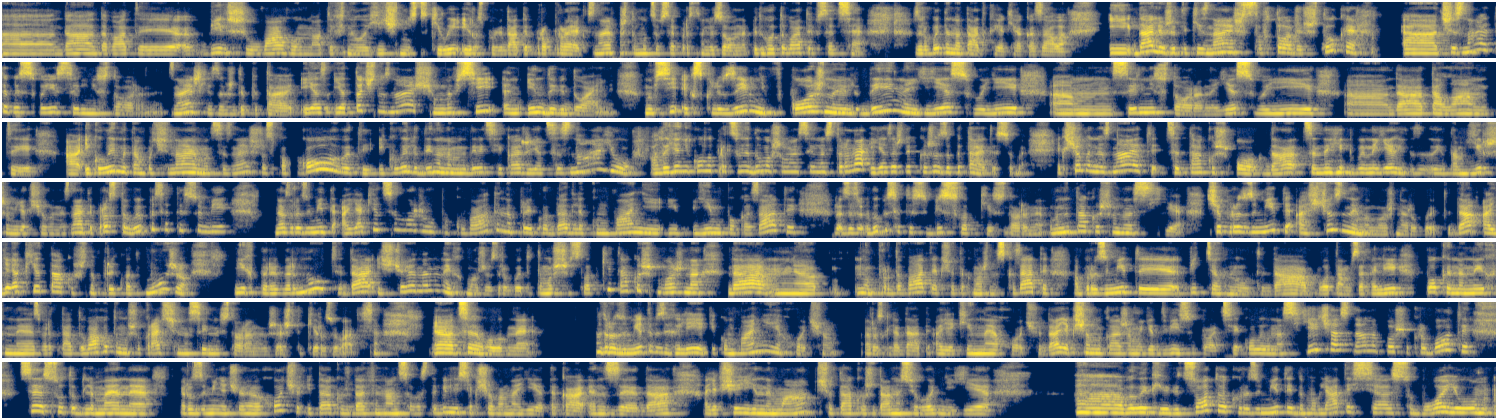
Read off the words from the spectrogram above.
Да, давати більшу увагу на технологічні скіли і розповідати про проект. Знаєш, тому це все персоналізовано. Підготувати все це, зробити нотатки, як я казала. І далі вже такі, знаєш, софтові штуки. Е, Чи знаєте ви свої сильні сторони? Знаєш, я завжди питаю. І я, я точно знаю, що ми всі індивідуальні, ми всі ексклюзивні. В кожної людини є свої ем, сильні сторони, є свої е, да, таланти. А, і коли ми там починаємо це знаєш, розпаковувати, і коли людина на мене дивиться і каже, я це знаю, але я ніколи про це не думав, що моя сильна сторона, і я завжди кажу: запитайте себе. Якщо ви не знаєте, це також ок, да? це не ви не є там гіршим, якщо ви не знаєте, просто виписати собі, да, зрозуміти, а як я це можу упакувати, наприклад, да, для компанії і їм показати, виписати собі слабкі сторони. Вони також у нас є, щоб розуміти, а що з ними можна робити, да? а як я також, наприклад, можу їх перевернути, да, і що я на них можу зробити, тому що слабкі також можна да, е, ну, продавати, якщо так можна сказати, або розуміти, підтягнути, да, або там взагалі поки на них не звертати увагу, тому що краще на сильні сторони вже ж таки розвиватися. Е, Це головне. Зрозуміти взагалі, які компанії я хочу розглядати, а які не хочу. Да? Якщо ми кажемо, є дві ситуації, коли у нас є час да, на пошук роботи, це суто для мене розуміння, чого я хочу, і також да, фінансова стабільність, якщо вона є така НЗ, да? а якщо її нема, що також да, на сьогодні є. А, Великий відсоток розуміти і домовлятися з собою,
